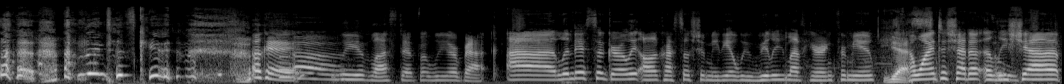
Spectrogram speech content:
I'm just kidding. Okay, we have lost it, but we are back. Uh, Linda is so girly all across social media. We really love hearing from you. Yes. I wanted to shout out Alicia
